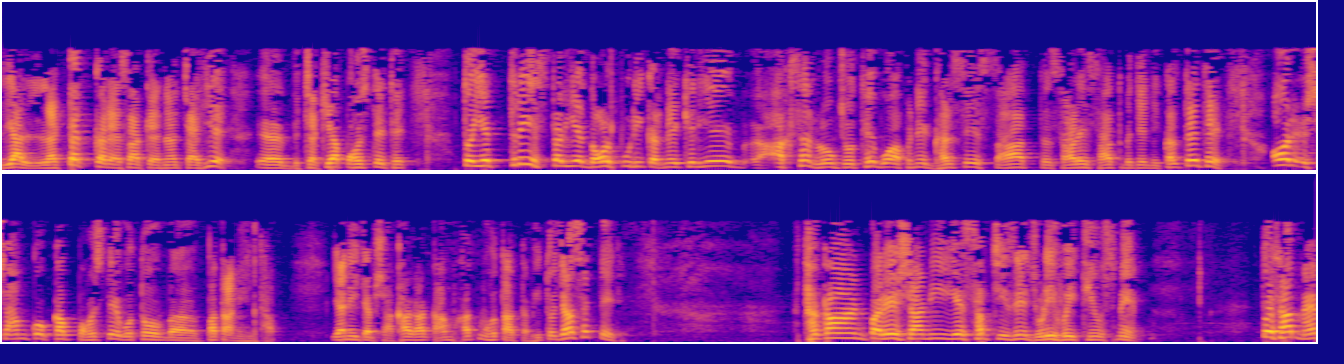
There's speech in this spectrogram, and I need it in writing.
या लटक कर ऐसा कहना चाहिए चकिया पहुँचते थे। तो ये त्रिस्तरीय दौड़ पूरी करने के लिए अक्सर लोग जो थे वो अपने घर से सात, साढ़े सात बजे निकलते थे और शाम को कब पहुँचते वो तो पता नहीं था। यानी जब शाखा का काम खत्म होता तभी तो जा सकते थे। थकान, परेशानी, ये सब चीज़ें जुड़ी हुई थी उसमें। तो साहब, मैं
